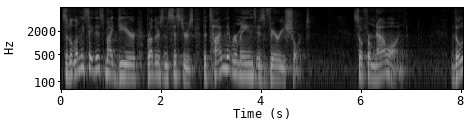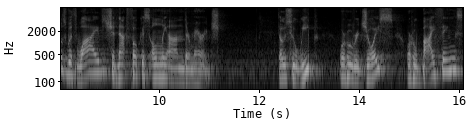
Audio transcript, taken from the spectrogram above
Says, But let me say this, my dear brothers and sisters the time that remains is very short. So from now on, those with wives should not focus only on their marriage. Those who weep or who rejoice or who buy things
